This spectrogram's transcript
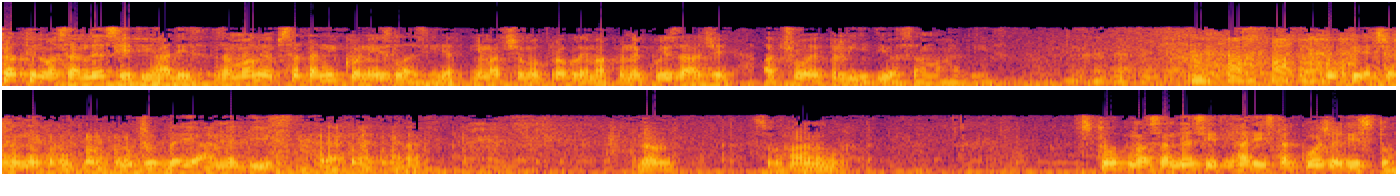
180. hadis zamolio bi sad da niko ne izlazi jer imat ćemo problem ako neko izađe a čuje prvi dio samo hadis Upjeće me neko u džube i Ahmediju. Dobro, subhanallah. 180. hadis također isto.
